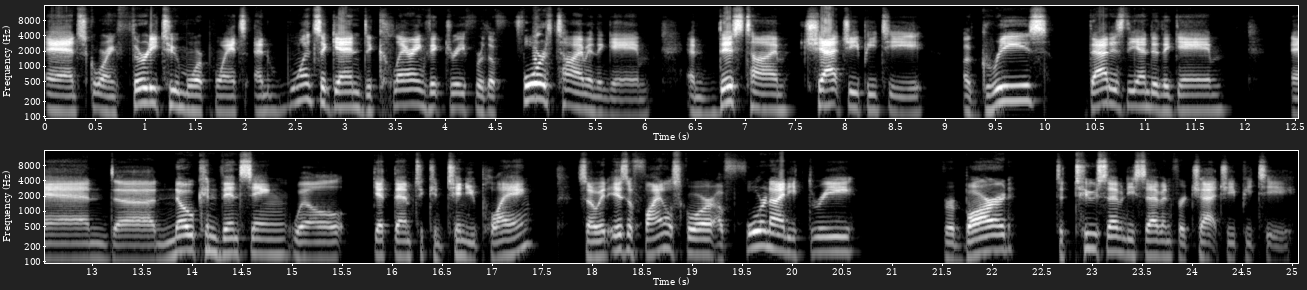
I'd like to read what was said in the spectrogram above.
and scoring 32 more points and once again declaring victory for the fourth time in the game. And this time, ChatGPT agrees that is the end of the game, and uh, no convincing will get them to continue playing. So it is a final score of 493 for Bard to 277 for ChatGPT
